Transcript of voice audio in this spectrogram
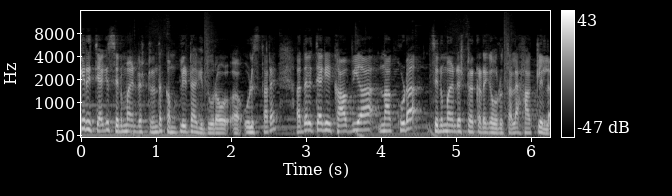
ಈ ರೀತಿಯಾಗಿ ಸಿನಿಮಾ ಇಂಡಸ್ಟ್ರಿಯಿಂದ ಕಂಪ್ಲೀಟ್ ಆಗಿ ದೂರ ಉಳಿಸ್ತಾರೆ. ಅದೇ ರೀತಿಯಾಗಿ ಕಾವ್ಯನ ಕೂಡ ಸಿನಿಮಾ ಇಂಡಸ್ಟ್ರಿ ಕಡೆಗೆ ಅವರು ತಲೆ ಹಾಕಲಿಲ್ಲ.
